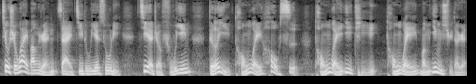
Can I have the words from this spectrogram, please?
就是外邦人在基督耶稣里。借着福音得以同为后嗣，同为一体，同为蒙应许的人。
